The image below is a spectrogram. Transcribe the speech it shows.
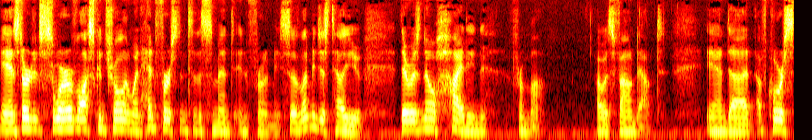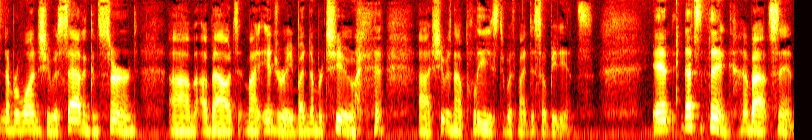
and started to swerve, lost control, and went headfirst into the cement in front of me. So let me just tell you, there was no hiding from mom. I was found out. And uh, of course, number one, she was sad and concerned um, about my injury, but number two, uh, she was not pleased with my disobedience. And that's the thing about sin.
